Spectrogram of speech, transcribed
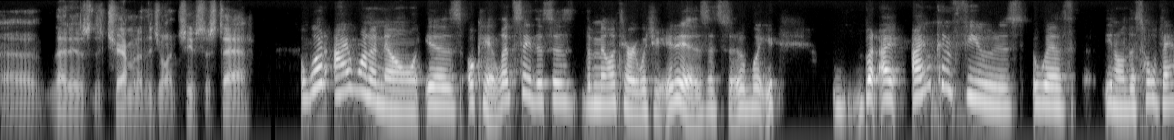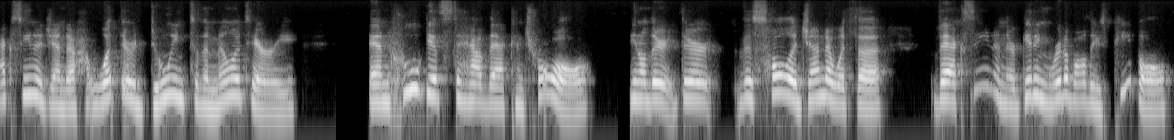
Uh, that is the chairman of the Joint Chiefs of Staff. What I want to know is, okay, let's say this is the military, which it is. It's what you, but I I'm confused with you know this whole vaccine agenda, what they're doing to the military, and who gets to have that control. You know, they're they're this whole agenda with the vaccine and they're getting rid of all these people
